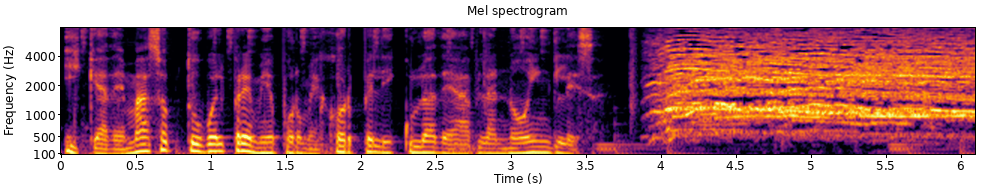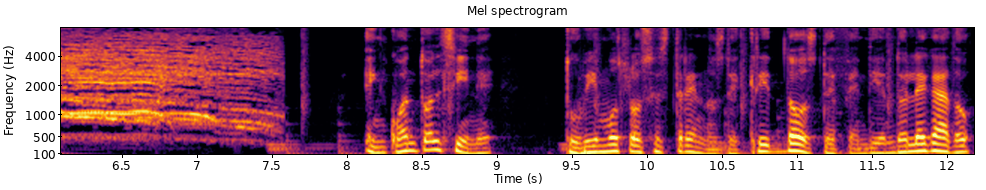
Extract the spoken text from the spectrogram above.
y que además obtuvo el premio por mejor película de habla no inglesa. En cuanto al cine, tuvimos los estrenos de Creed 2 defendiendo el legado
